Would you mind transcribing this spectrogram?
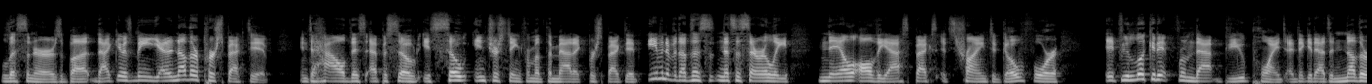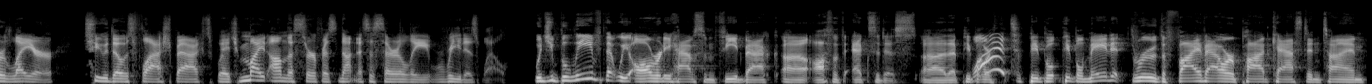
listeners. But that gives me yet another perspective into how this episode is so interesting from a thematic perspective, even if it doesn't necessarily nail all the aspects it's trying to go for. If you look at it from that viewpoint, I think it adds another layer to those flashbacks, which might on the surface not necessarily read as well. Would you believe that we already have some feedback uh, off of Exodus? Uh, that people? Are, people people made it through the five hour podcast in time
